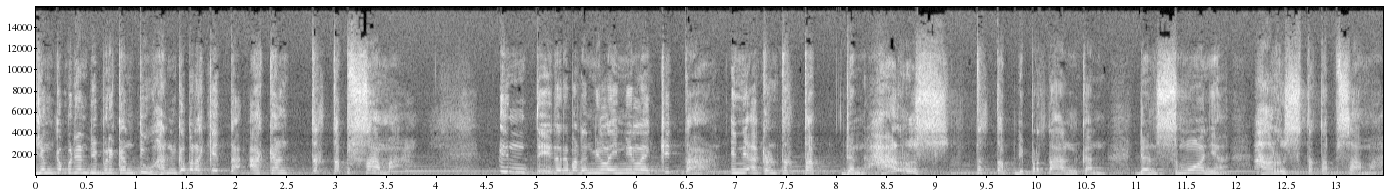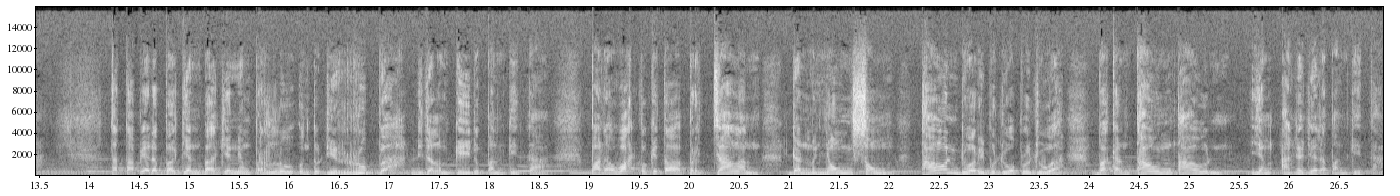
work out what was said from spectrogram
yang kemudian diberikan Tuhan kepada kita akan tetap sama. Inti daripada nilai-nilai kita ini akan tetap dan harus tetap dipertahankan dan semuanya harus tetap sama. Tetapi ada bagian-bagian yang perlu untuk dirubah di dalam kehidupan kita. Pada waktu kita berjalan dan menyongsong tahun 2022, bahkan tahun-tahun yang ada di hadapan kita.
